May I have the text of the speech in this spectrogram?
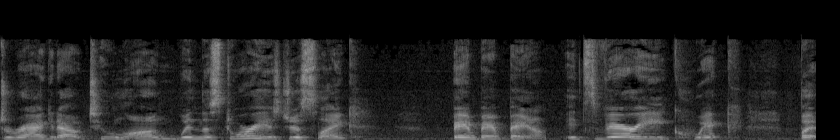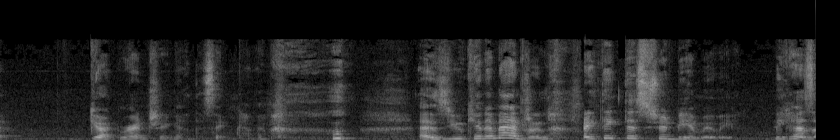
drag it out too long when the story is just like bam, bam, bam. It's very quick, but gut-wrenching at the same time, as you can imagine. I think this should be a movie because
